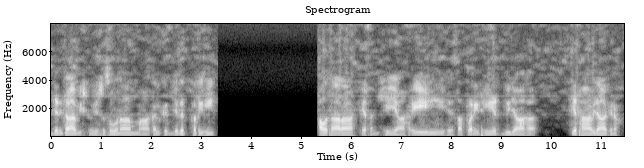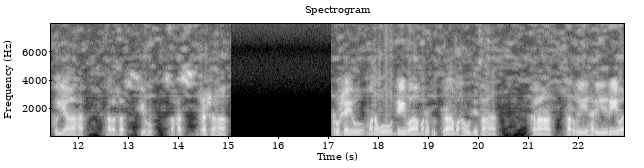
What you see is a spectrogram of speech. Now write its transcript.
जनिता विष्णुयशसो नाम्ना कल्किर्जगत्पतिः अवतारा ह्यसङ्ख्येया हरेः सत्त्वनिधेर्द्विजाः यथा विदासिनः कुल्याः सरसः स्युः सहस्रशः। ऋषयो मनवो देवा मनुपुत्रा महौजसः। कलाः सर्वे हरेरेव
